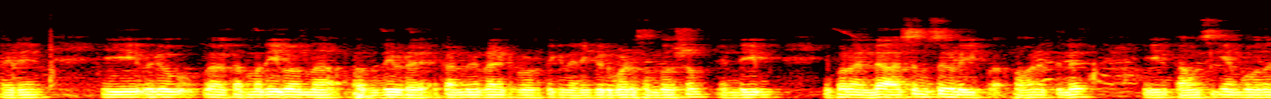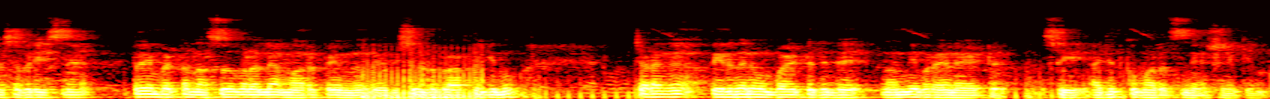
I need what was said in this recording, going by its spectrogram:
അതിന് ഈ ഒരു കർമ്മദീപം എന്ന പദ്ധതിയുടെ കൺവീനറായിട്ട് പ്രവർത്തിക്കുന്ന എനിക്ക് ഒരുപാട് സന്തോഷം. എന്റെയും ഇപ്പോൾ എല്ലാ ആശംസകളും ഈ ഭവനത്തിൽ ഈ താമസിക്കാൻ പോകുന്ന ശബരീഷിന് എത്രയും പെട്ടെന്ന് അസുഖങ്ങളെല്ലാം മാറട്ടെ എന്ന് ലഭിച്ചുകൊണ്ട് പ്രാർത്ഥിക്കുന്നു. ചടങ്ങ് തീരുന്നതിന് മുമ്പായിട്ട് ഇതിന്റെ നന്ദി പറയാനായിട്ട് ശ്രീ അജിത് കുമാർ എസിനെ ക്ഷണിക്കുന്നു.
